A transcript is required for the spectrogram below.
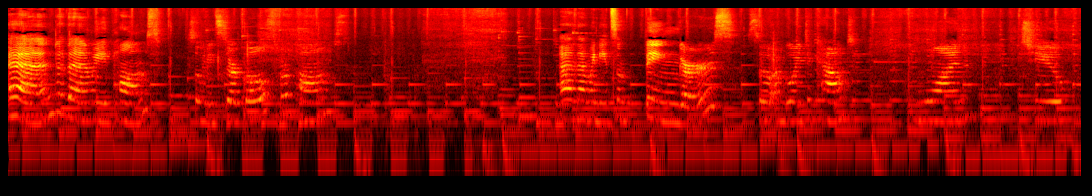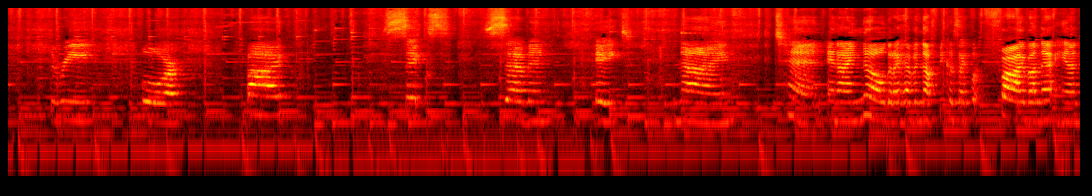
And then we need palms. So we need circles for palms. And then we need some fingers. So I'm going to count one, two, three, four, five, six, seven, eight, nine, ten. And I know that I have enough because I put five on that hand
